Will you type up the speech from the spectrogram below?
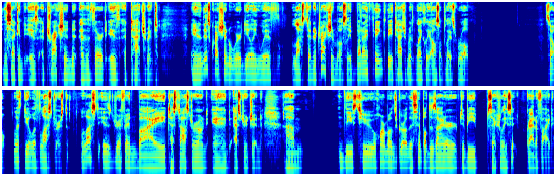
the second is attraction, and the third is attachment. And in this question, we're dealing with lust and attraction mostly, but I think the attachment likely also plays a role. So let's deal with lust first. Lust is driven by testosterone and estrogen. Um, these two hormones grow the simple desire to be sexually gratified.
